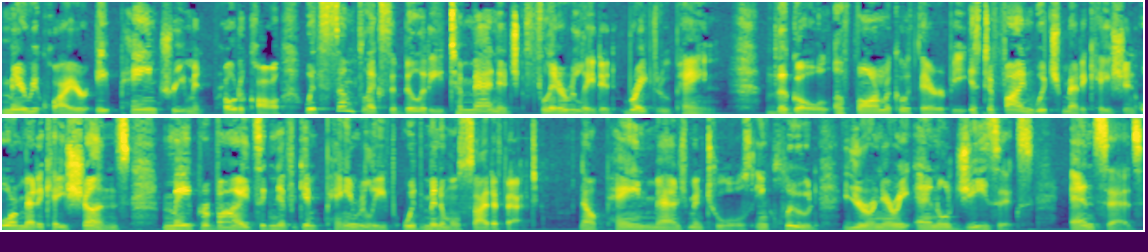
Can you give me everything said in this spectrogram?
may require a pain treatment protocol with some flexibility to manage flare related breakthrough pain. The goal of pharmacotherapy is to find which medication or medications may provide significant pain relief with minimal side effect. Now, pain management tools include urinary analgesics, NSAIDs,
